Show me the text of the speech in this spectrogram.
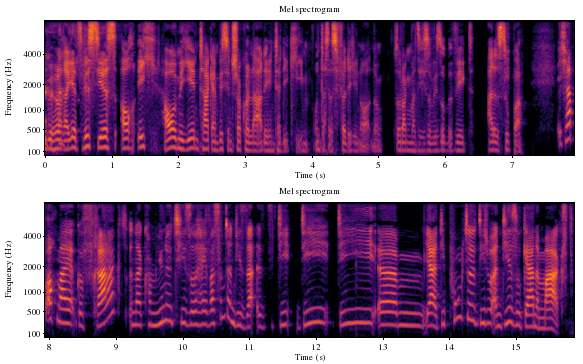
liebe Hörer, jetzt wisst ihr es, auch ich haue mir jeden Tag ein bisschen Schokolade hinter die Kiemen. Und das ist völlig in Ordnung, solange man sich sowieso bewegt. Alles super. Ich habe auch mal gefragt in der Community so, hey, was sind denn die die die die ähm, ja die Punkte, die du an dir so gerne magst?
